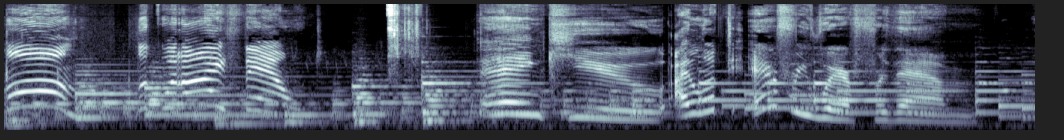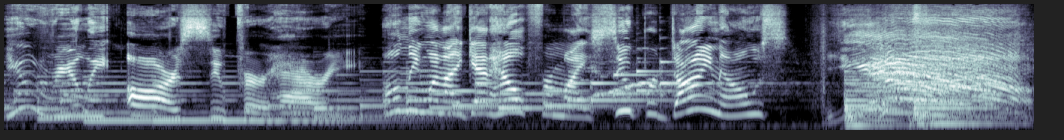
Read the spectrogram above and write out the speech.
Mom! Look what I found! Thank you. I looked everywhere for them. You really are Super Harry. Only when I get help from my super dinos. Yeah!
